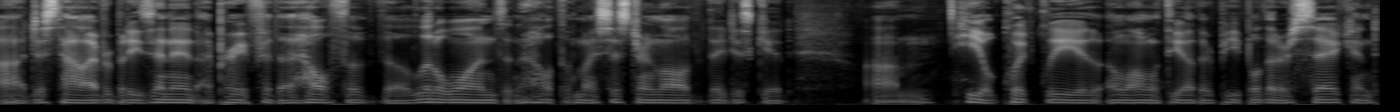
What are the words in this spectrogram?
uh, just how everybody's in it. I pray for the health of the little ones and the health of my sister in law, that they just get um, heal quickly along with the other people that are sick. And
